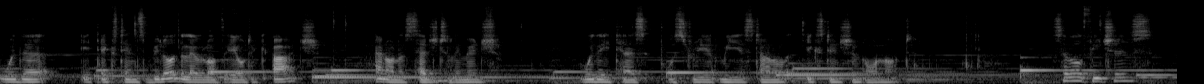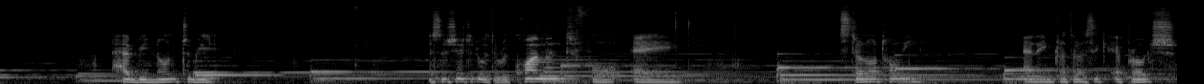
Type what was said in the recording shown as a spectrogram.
whether it extends below the level of the aortic arch and on a sagittal image whether it has posterior mediastinal extension or not. Several features have been known to be associated with the requirement for a sternotomy and an intrathoracic approach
